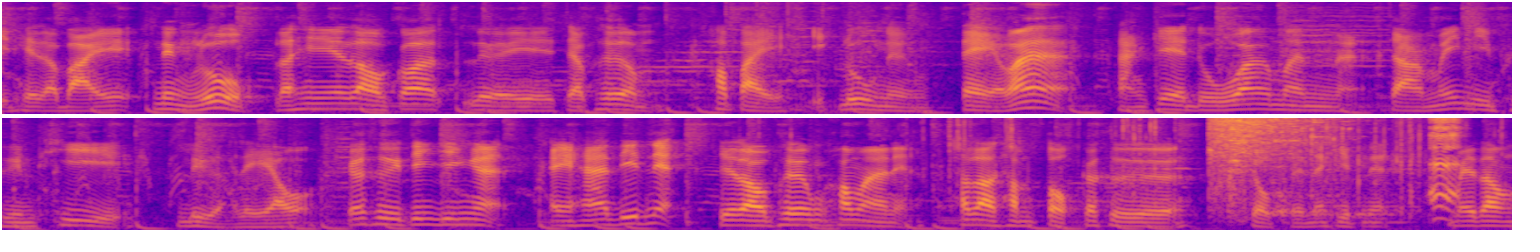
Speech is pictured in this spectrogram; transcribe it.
4เทราไบต์1ลูก แล้วทีนี้เราก็เลยจะเพิ่มเข้าไปอีกลูกหนึ่งแต่ว่าสังเกตดูว่ามันจะไม่มีพื้นที่เหลือแล้ว ก็คือจริงๆอะไอฮาร์ดดิสก์เนี่ยที่เราเพิ่มเข้ามาเนี่ยถ้าเราทำตกก็คือ จบเลยนะคลิปเนี่ยไม่ต้อง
